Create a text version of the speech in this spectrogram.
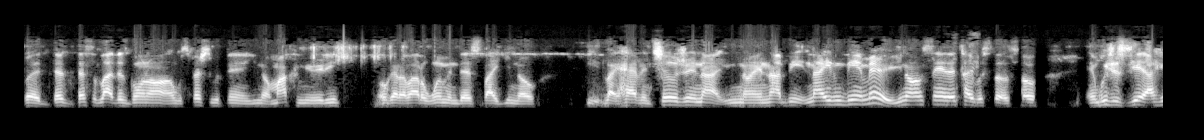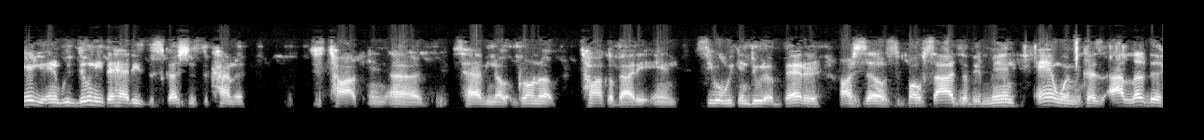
but that's that's a lot that's going on, especially within you know my community. We got a lot of women that's like you know, like having children, not you know, and not being not even being married. You know what I'm saying? That type of stuff. So, and we just yeah, I hear you, and we do need to have these discussions to kind of just talk and uh have you know grown up talk about it and see what we can do to better ourselves, both sides of it, men and women. Because I love to,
